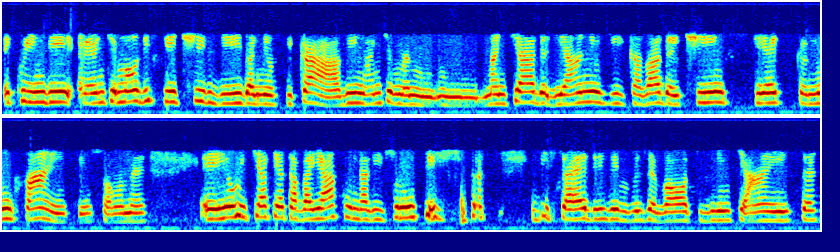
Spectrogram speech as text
e quindi è anche molto difficile di diagnosticare, anche una manchiata di diagnosi che va dai 5 7 non fa, insomma. E io mi chiamo a lavorare con dei frutti di sedi, di voti, di impianti,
